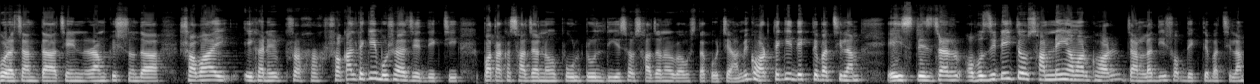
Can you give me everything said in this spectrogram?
গোরাচাঁদদা আছেন, রামকৃষ্ণদা, সবাই এখানে সকাল থেকেই বসে আছে, দেখছি। পতাকা সাজানো, ফুল টুল দিয়ে সব সাজানোর ব্যবস্থা করছে। আমি ঘর থেকেই দেখতে পাচ্ছিলাম। এই স্টেজটার অপোজিটেই তো সামনেই আমার ঘর, জানলা দিয়ে সব দেখতে পাচ্ছিলাম।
